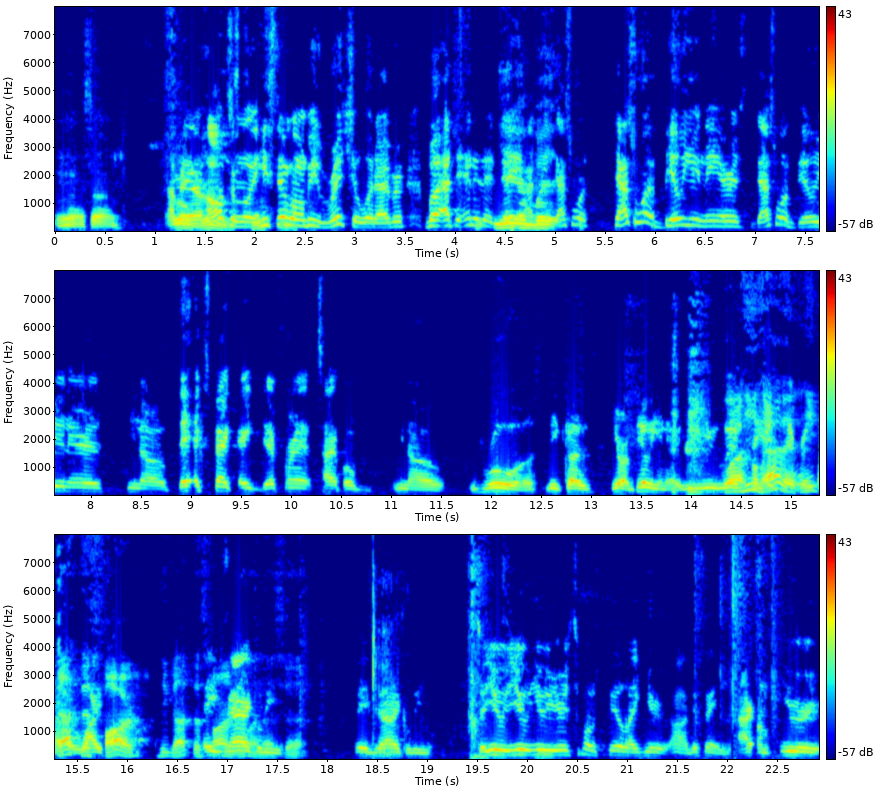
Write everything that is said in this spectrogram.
Yeah. So. I oh, mean, billion ultimately, he's still gonna be rich or whatever. But at the end of the day, Yeah, I but- think that's what that's what billionaires. That's what billionaires. You know, they expect a different type of you know rules because you're a billionaire. You, you live Well, he from a had it. different He got this life. far. He got this far Exactly. doing that. Exactly. So you you you you're supposed to feel like you're uh, this ain't. I, I'm, you're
